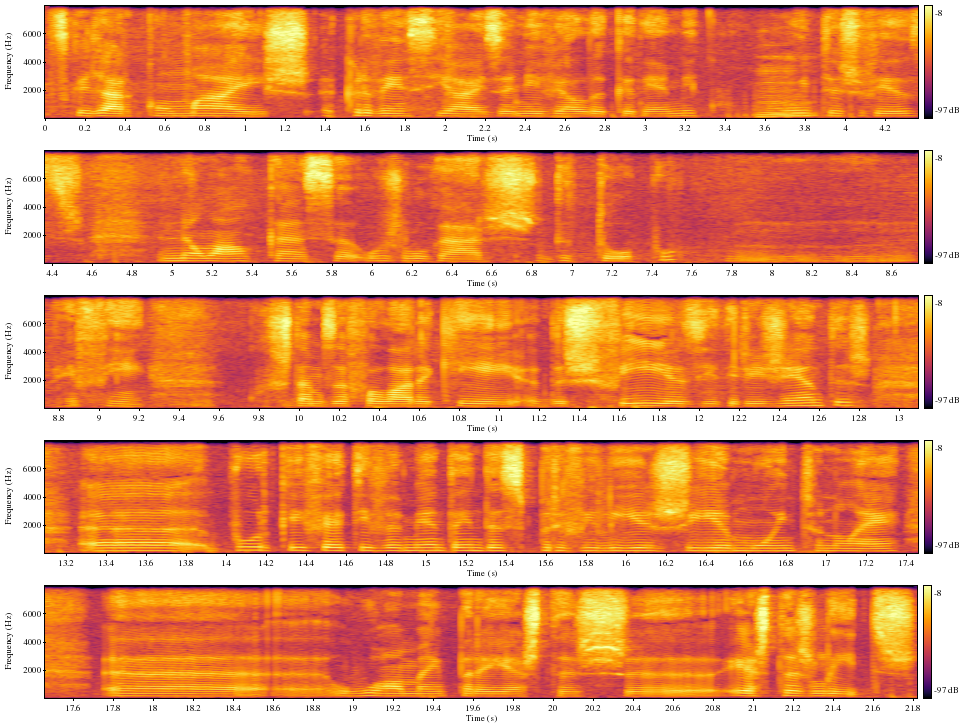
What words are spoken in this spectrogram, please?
se calhar, com mais credenciais a nível académico, hum. muitas vezes não alcança os lugares de topo, hum, enfim, estamos a falar aqui de chefias e dirigentes, uh, porque efetivamente ainda se privilegia muito, não é, uh, o homem para estas, uh, estas leads.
